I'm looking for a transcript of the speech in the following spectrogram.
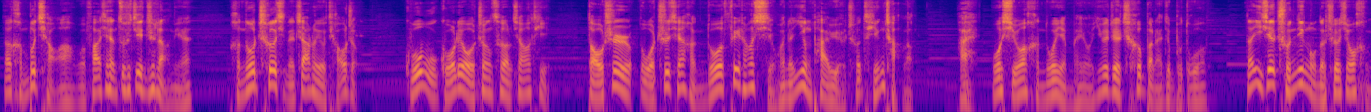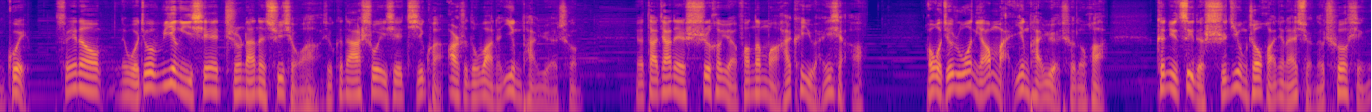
那很不巧啊，我发现最近这两年，很多车企的战略有调整，国五、国六政策交替。导致我之前很多非常喜欢的硬派越野车停产了，哎，我喜欢很多也没有，因为这车本来就不多。那一些纯进口的车型很贵，所以呢，我就应一些直男的需求啊，就跟大家说一些几款二十多万的硬派越野车。那大家那诗和远方的梦还可以圆一下啊。而我觉得如果你要买硬派越野车的话，根据自己的实际用车环境来选择车型，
